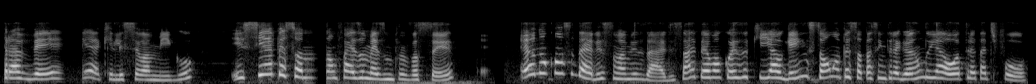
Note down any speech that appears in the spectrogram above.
para ver aquele seu amigo. E se a pessoa não faz o mesmo por você, eu não considero isso uma amizade, sabe? É uma coisa que alguém, só uma pessoa tá se entregando e a outra tá, tipo,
